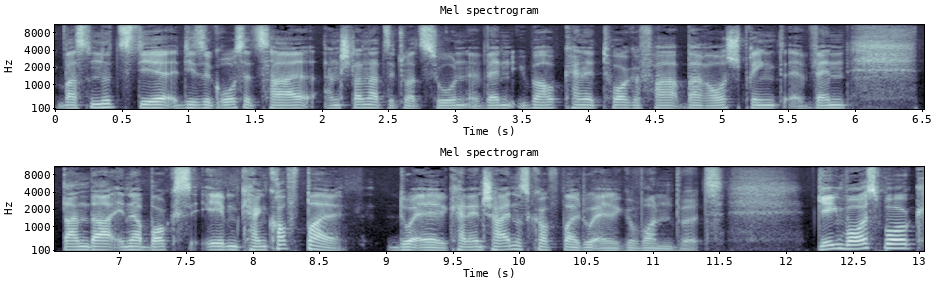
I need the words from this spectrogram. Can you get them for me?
Was nützt dir diese große Zahl an Standardsituationen, wenn überhaupt keine Torgefahr bei rausspringt, wenn dann da in der Box eben kein Kopfballduell, kein entscheidendes Kopfballduell gewonnen wird? Gegen Wolfsburg,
